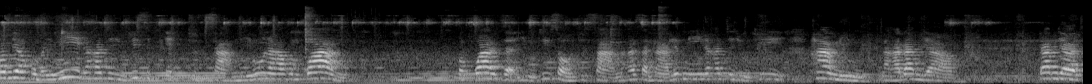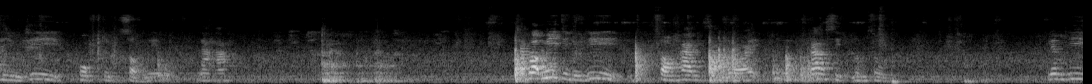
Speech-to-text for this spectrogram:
ความยาวของใบมีดนะคะจะอยู่ที่ 11.3 นิ้วนะคะความกว้างความกว้างจะอยู่ที่ 2.3 นะคะสันหนาเล่มนี้นะคะจะอยู่ที่ 5 มิลนะคะด้ามยาว ด้ามยาวจะอยู่ที่ 6.2 นิ้วนะคะเฉพาะมีดจะอยู่ที่ 2,390ลงส่งเล่มที่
